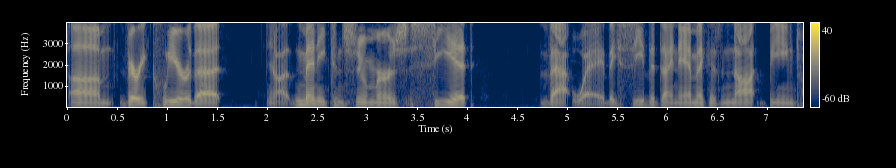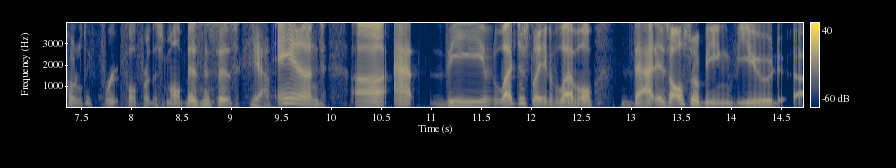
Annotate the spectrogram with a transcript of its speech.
um, very clear that you know, many consumers see it that way. They see the dynamic as not being totally fruitful for the small businesses. yeah, And uh, at the legislative level, that is also being viewed uh,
